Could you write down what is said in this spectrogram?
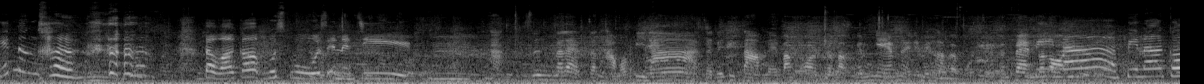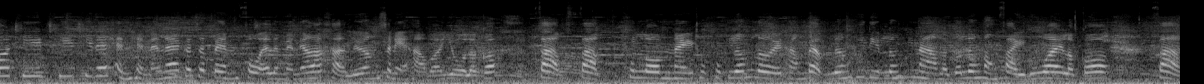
นิดนึงค่ะ แต่ว่าก็ boost boost energy อืม ค่ะ ซึ่งนั่นแหละจะถามว่าปีหน้าจะได้ติดตามอะไรบางคนจะแบบแง้มๆหน่อยได้ไหมคะแบบแฟนๆปีก็รอหอน้ายู่ปีหน้าก็ที่ที่ที่ได้เห็นเห็นแน่ๆก็จะเป็น four element เนี่ยแหละค่ะ เรื่องเสน่หาวายโย แล้วก็ฝากฝากคุณลมในทุกๆเรื่องเลย ทั้งแบบเรื่องพี่ดินเรื่องพี่นามแล้วก็เรื่องน้องไฟด้วย แล้วก็ฝาก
